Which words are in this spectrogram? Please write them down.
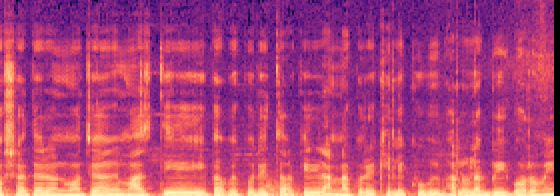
অসাধারণ মজা। মাছ দিয়ে এইভাবে করে তরকারি রান্না করে খেলে খুবই ভালো লাগবে এই গরমে।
